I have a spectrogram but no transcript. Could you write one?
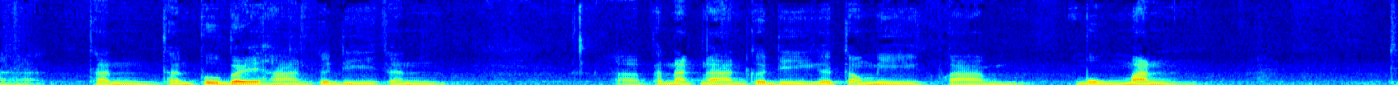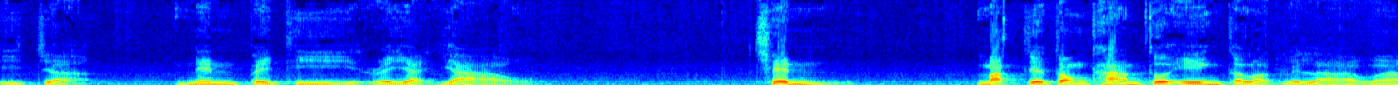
นะฮะท่านท่านผู้บริหารก็ดี ท่านพนักงานก็ดีก็ต้องมีความมุ่งมั่น ที่จะเน้นไปที่ระยะยาว เช่นมักจะต้องถามตัวเองตลอดเวลาว่า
